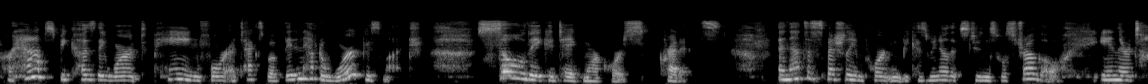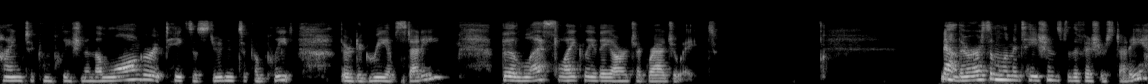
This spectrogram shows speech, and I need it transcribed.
perhaps because they weren't paying for a textbook, they didn't have to work as much, so they could take more course credits. And that's especially important because we know that students will struggle in their time to completion. And the longer it takes a student to complete their degree of study, the less likely they are to graduate. Now, there are some limitations to the Fisher study.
